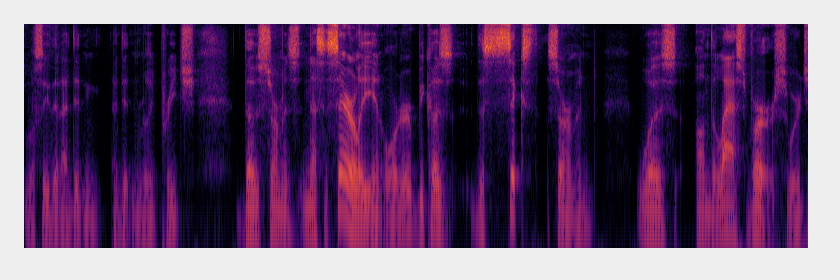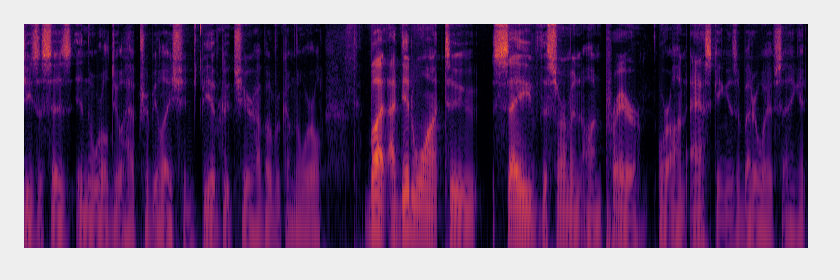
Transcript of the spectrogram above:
will see that I didn't I didn't really preach those sermons necessarily in order because the sixth sermon was on the last verse where Jesus says, "In the world you'll have tribulation. Be of good cheer. I've overcome the world." But I did want to save the sermon on prayer or on asking is a better way of saying it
